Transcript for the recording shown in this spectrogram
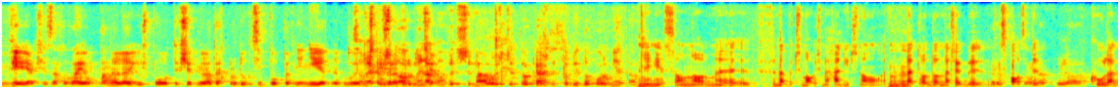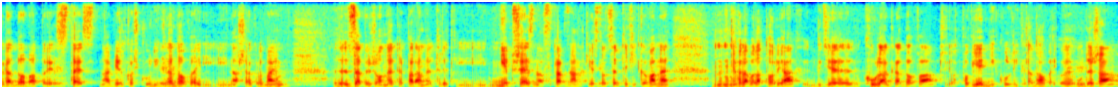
wie jak się zachowają panele już po tych siedmiu latach produkcji, po pewnie nie jedne były są jakieś tam jakieś normy gradobicie. na tą wytrzymałość, czy to każdy sobie dowolnie tam... Nie, nie, są normy na wytrzymałość mechaniczną, metodą, znaczy jakby Rozpędzona tym- kula. Kula gradowa to jest test na wielkość kuli gradowej i- i nasze akurat mają zawyżone te parametry i nie przez nas sprawdzane. Jest to certyfikowane mm, w laboratoriach, gdzie kula gradowa, czyli odpowiednik kuli gradowej e, uderza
